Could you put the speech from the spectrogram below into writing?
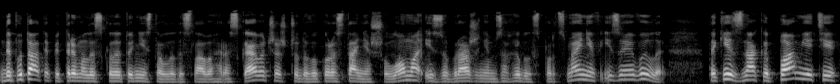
Депутати підтримали скелетоніста Владислава Гераскевича щодо використання шолома із зображенням загиблих спортсменів і заявили, такі знаки пам'яті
